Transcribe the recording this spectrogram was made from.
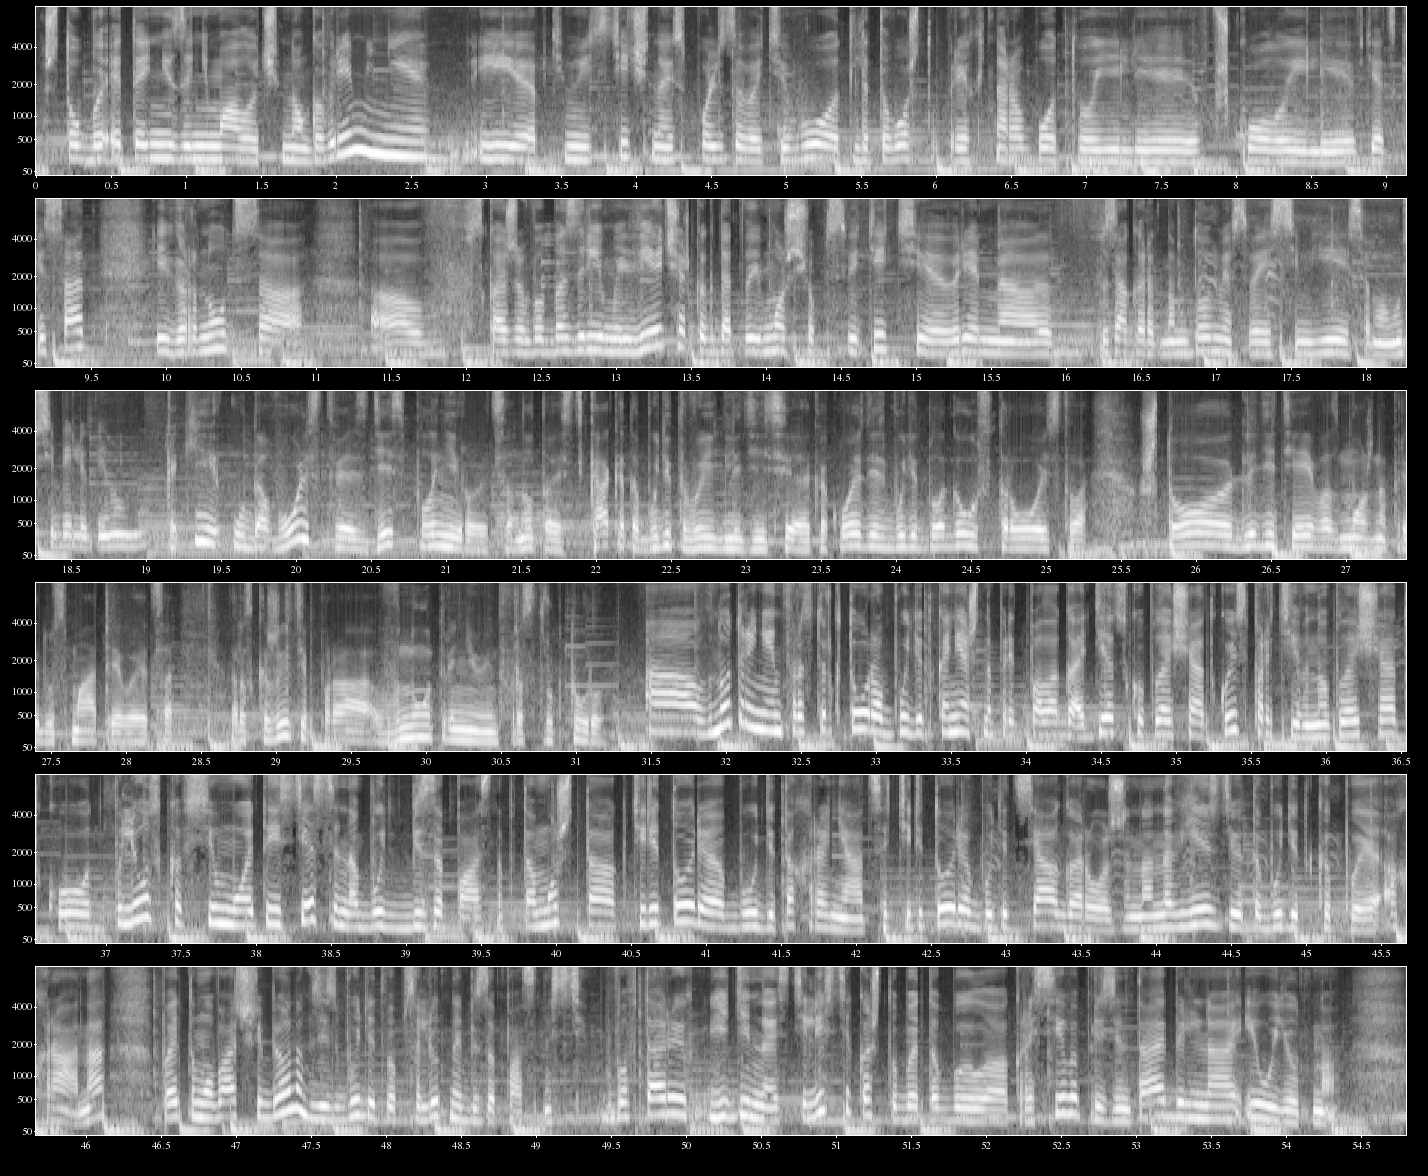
Чтобы это не занимало очень много времени и оптимистично использовать его для того, чтобы приехать на работу или в школу, или в детский сад и вернуться, а, в, скажем, в обозримый вечер, когда ты можешь еще посвятить время в загородном доме своей семье и самому себе любимому. Какие удовольствия здесь планируются? Ну, то есть, как это будет выглядеть, э, какое здесь будет благоустройство, что для детей, возможно, предусматривается. Расскажите про внутреннюю инфраструктуру. А внутренняя инфраструктура будет, конечно, предполагать детскую площадку и спортивную площадку. Плюс ко всему, это, естественно, будет безопасно, потому что территория будет охраняться, территория будет вся огорожена, на въезде это будет КП, охрана, поэтому ребенок здесь будет в абсолютной безопасности. Во-вторых, единая стилистика, чтобы это было красиво, презентабельно и уютно.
